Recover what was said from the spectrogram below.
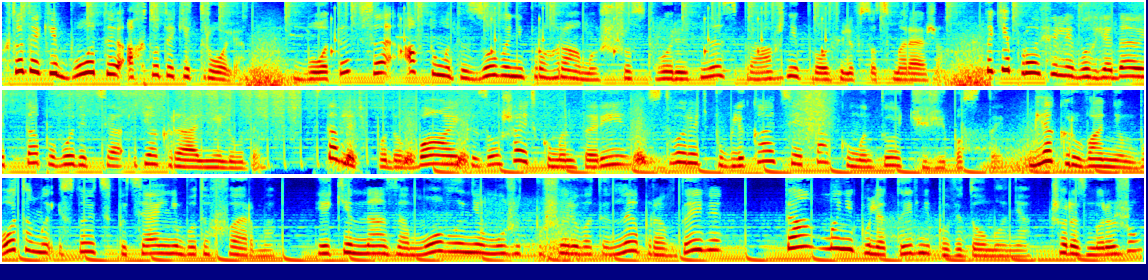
Хто такі боти, а хто такі тролі? Боти це автоматизовані програми, що створюють несправжні профілі в соцмережах. Такі профілі виглядають та поводяться як реальні люди. Ставлять вподобайки, залишають коментарі, створюють публікації та коментують чужі пости. Для керування ботами існують спеціальні ботоферми, які на замовлення можуть поширювати неправдиві та маніпулятивні повідомлення через мережу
